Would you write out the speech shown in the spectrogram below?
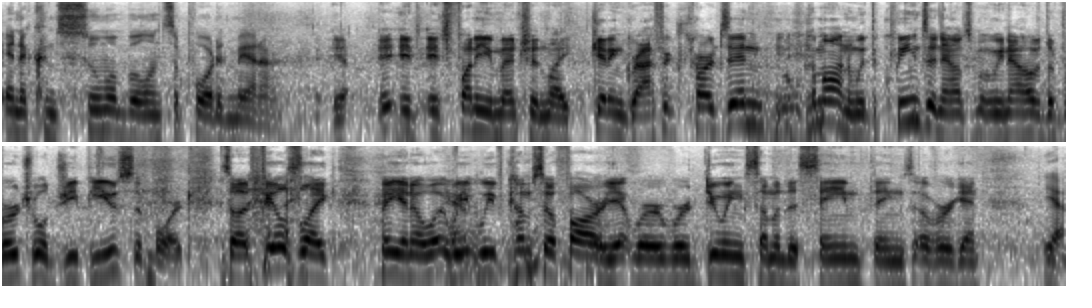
in a consumable and supported manner. Yeah, it, it's funny you mentioned like getting graphics cards in. Come on, with the Queens announcement, we now have the virtual GPU support. So it feels like, you know, yeah. we, have come so far, yet we're, we're doing some of the same things over again. Yeah.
